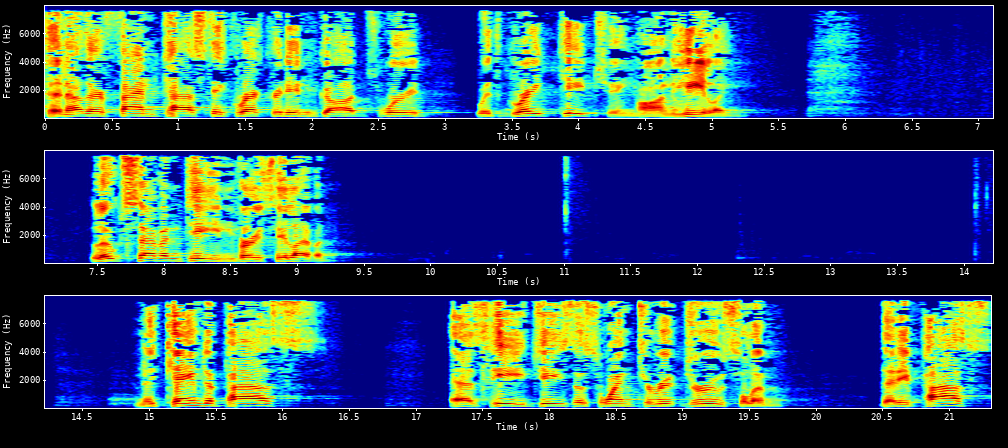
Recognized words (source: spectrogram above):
Another fantastic record in God's Word with great teaching on healing. Luke 17, verse 11. And it came to pass, as he, Jesus, went to Jerusalem, that he passed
